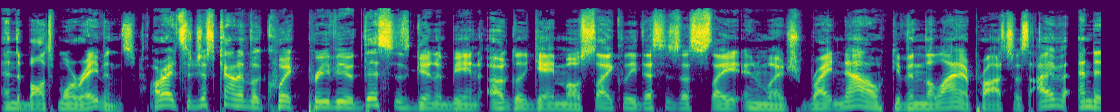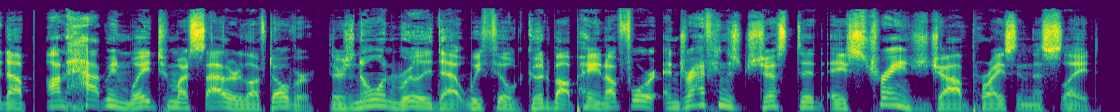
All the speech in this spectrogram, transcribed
and the Baltimore Ravens. All right, so just kind of a quick preview. This is going to be an ugly game, most likely. This is a slate in which, right now, given the lineup process, I've ended up on having way too much salary left over. There's no one really that we feel good about paying up for, and DraftKings just did a strange job pricing this slate.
